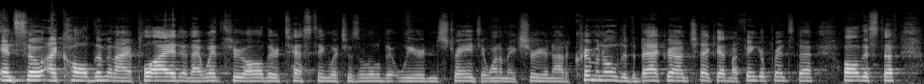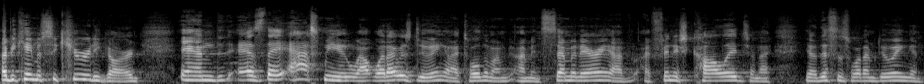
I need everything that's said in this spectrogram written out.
And so I called them and I applied and I went through all their testing, which was a little bit weird and strange. They want to make sure you're not a criminal, did the background check, had my fingerprints done, all this stuff. I became a security guard. And as they asked me about what I was doing, and I told them I'm, I'm in seminary, I've, I finished college, and I, you know, this is what I'm doing. And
